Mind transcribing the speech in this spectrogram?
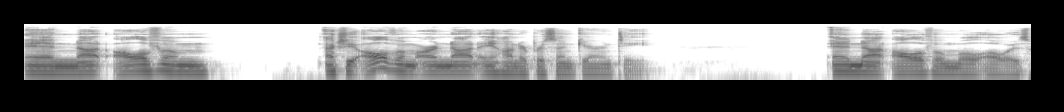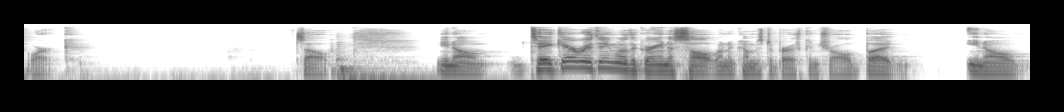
And not all of them actually all of them are not a 100% guarantee. And not all of them will always work. So, you know, take everything with a grain of salt when it comes to birth control, but, you know,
